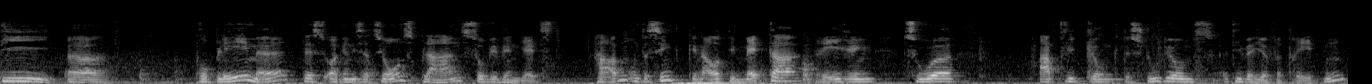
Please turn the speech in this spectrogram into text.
die äh, Probleme des Organisationsplans, so wie wir ihn jetzt haben, und das sind genau die Meta-Regeln zur Abwicklung des Studiums, die wir hier vertreten,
